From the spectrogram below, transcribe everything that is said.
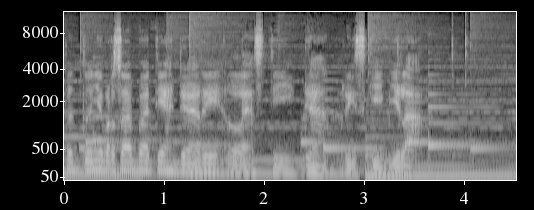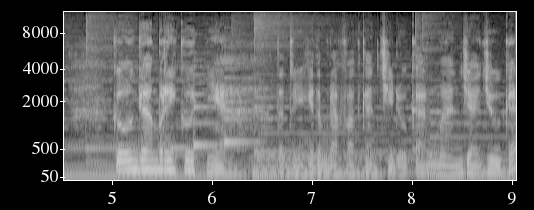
Tentunya persahabat ya dari Lesti dan Rizky Bilar Keunggahan berikutnya, tentunya kita mendapatkan cidukan manja juga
